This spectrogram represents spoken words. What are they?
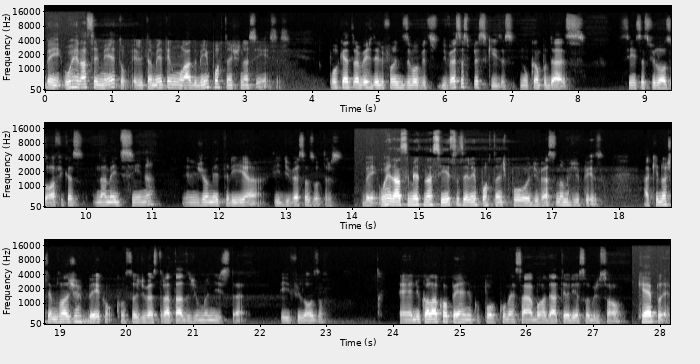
Bem, o Renascimento ele também tem um lado bem importante nas ciências, porque através dele foram desenvolvidas diversas pesquisas no campo das ciências filosóficas, na medicina, em geometria e diversas outras. Bem, o renascimento nas ciências ele é importante por diversos nomes de peso. Aqui nós temos Roger Bacon, com seus diversos tratados de humanista e filósofo. É, Nicolau Copérnico, por começar a abordar a teoria sobre o Sol. Kepler,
